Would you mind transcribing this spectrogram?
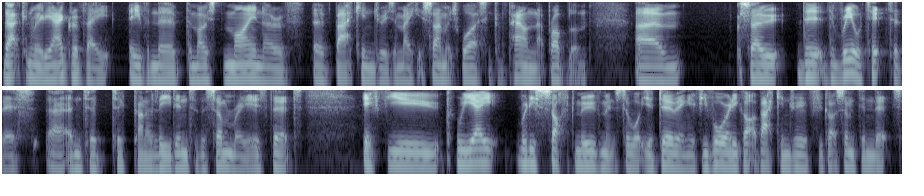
that can really aggravate even the the most minor of of back injuries and make it so much worse and compound that problem. Um, so the the real tip to this uh, and to to kind of lead into the summary is that if you create really soft movements to what you're doing. If you've already got a back injury if you've got something that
